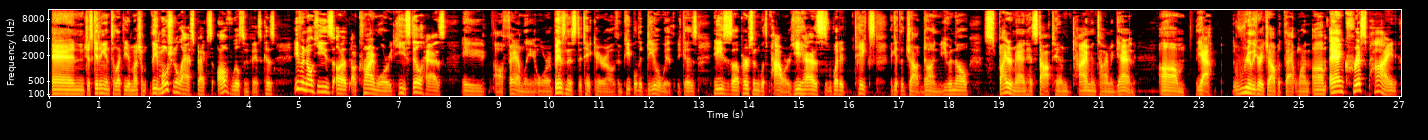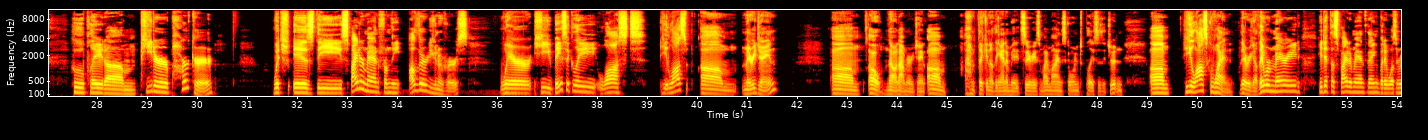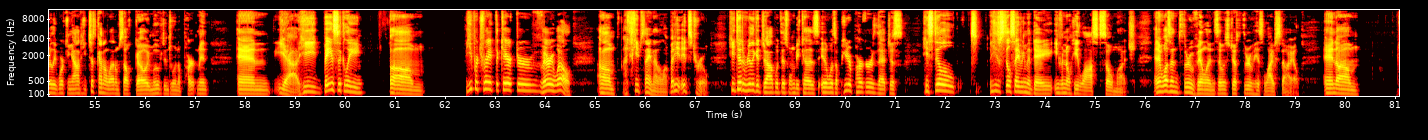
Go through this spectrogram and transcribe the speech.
and just getting into like the emotion the emotional aspects of Wilson Fisk because even though he's a, a, crime lord, he still has a, a, family or a business to take care of and people to deal with because he's a person with power. He has what it takes to get the job done, even though Spider Man has stopped him time and time again. Um, yeah, really great job with that one. Um, and Chris Pine who played um, Peter Parker, which is the Spider Man from the other universe, where he basically lost he lost um Mary Jane. Um oh no, not Mary Jane. Um I'm thinking of the animated series. My mind's going to places it shouldn't. Um he lost Gwen. There we go. They were married. He did the Spider-Man thing, but it wasn't really working out. He just kind of let himself go. He moved into an apartment and yeah he basically um he portrayed the character very well um i keep saying that a lot but he, it's true. He did a really good job with this one because it was a peter parker that just he's still he's still saving the day even though he lost so much. And it wasn't through villains it was just through his lifestyle. And um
